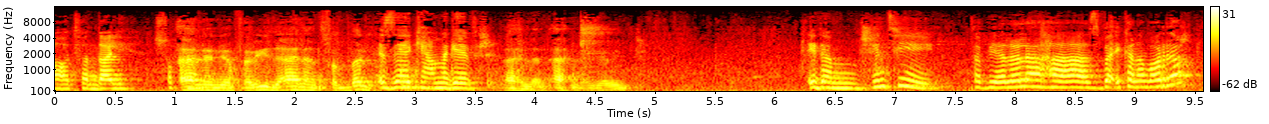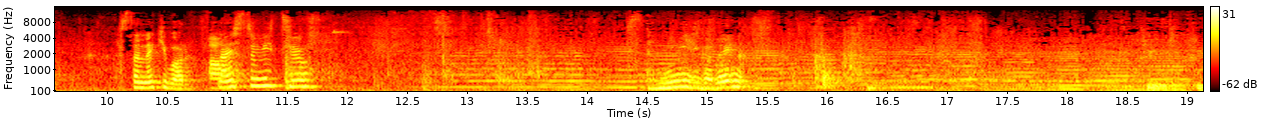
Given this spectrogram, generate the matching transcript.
آه اتفضلي. شكرا. أهلا يا فريدة أهلا اتفضلي. ازيك يا عم جابر؟ أهلا أهلا يا بنتي. إيه ده مش انتي؟ طب يا لولا هسبقك أنا بره. استناكي بره. nice to meet you استنيني يا جبانة. في في.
